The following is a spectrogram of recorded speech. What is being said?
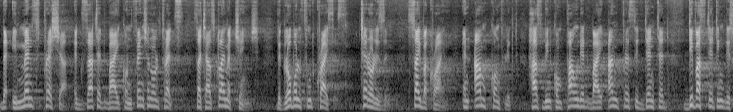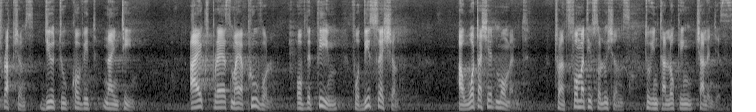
The immense pressure exerted by conventional threats such as climate change, the global food crisis, terrorism, cybercrime, and armed conflict has been compounded by unprecedented, devastating disruptions due to COVID 19. I express my approval of the theme for this session a watershed moment transformative solutions to interlocking challenges.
